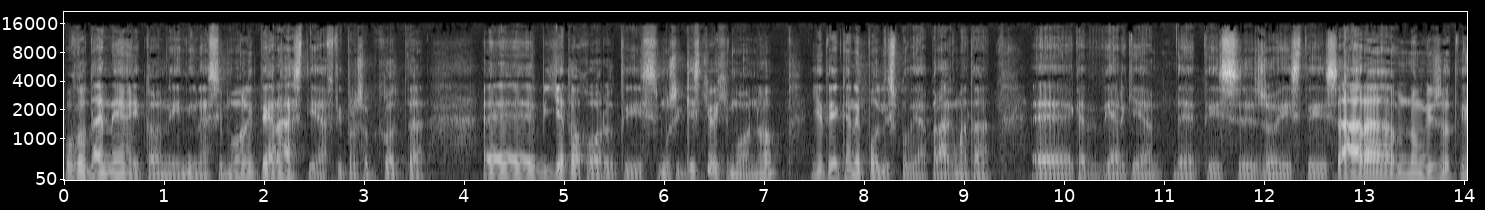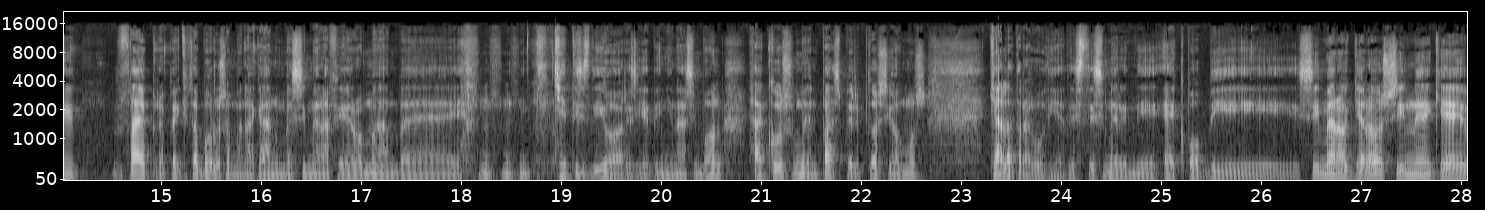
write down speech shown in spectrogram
89 ε, ετών η Νίνα Σιμών η τεράστια αυτή προσωπικότητα ε, για το χώρο της μουσικής και όχι μόνο γιατί έκανε πολύ σπουδαία πράγματα ε, κατά τη διάρκεια ε, της ζωής της. Άρα νομίζω ότι θα έπρεπε και θα μπορούσαμε να κάνουμε σήμερα αφιέρωμα ε, και τις δύο ώρες για την Νίνα Σιμών. Θα ακούσουμε εν πάση περιπτώσει όμως και άλλα τραγούδια της στη σημερινή εκπομπή. Σήμερα ο καιρός είναι και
